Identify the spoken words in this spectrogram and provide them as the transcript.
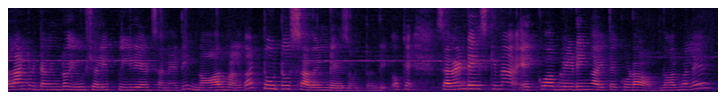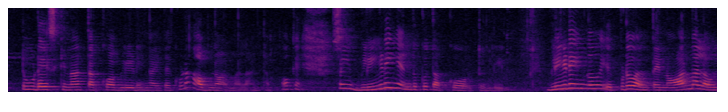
అలాంటి టైంలో యూజువలీ పీరియడ్స్ అనేది నార్మల్గా టూ టు సెవెన్ డేస్ ఉంటుంది. ఓకే సెవెన్ డేస్కి ఎక్కువ బ్లీడింగ్ అయితే కూడా అబ్నార్మలే టూ డేస్కి తక్కువ బ్లీడింగ్ అయితే కూడా అబ్నార్మల్ అంటాం. ఓకే సో ఈ బ్లీడింగ్ ఎందుకు తక్కువ అవుతుంది? బ్లీడింగ్ ఎప్పుడు అంతే నార్మల్ అవు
